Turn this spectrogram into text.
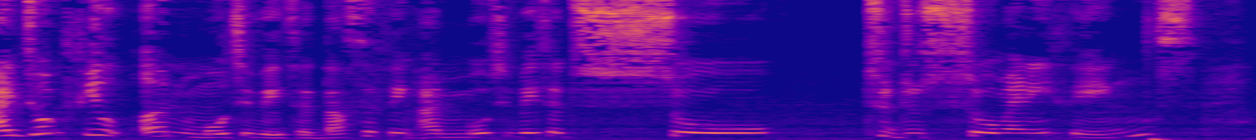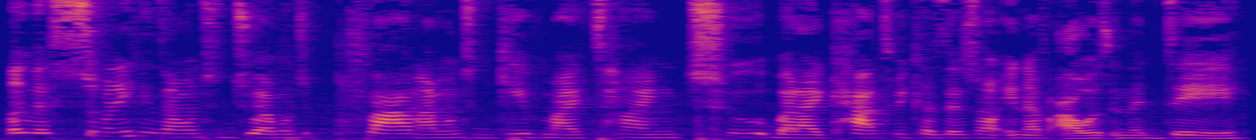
I don't feel unmotivated. That's the thing. I'm motivated so to do so many things. Like there's so many things I want to do. I want to plan. I want to give my time to, but I can't because there's not enough hours in the day.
